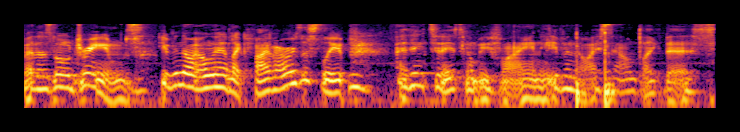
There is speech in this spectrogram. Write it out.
by those little dreams. Even though I only had like five hours of sleep. I think today's gonna be fine, even though I sound like this.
